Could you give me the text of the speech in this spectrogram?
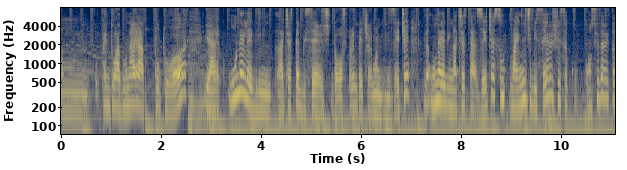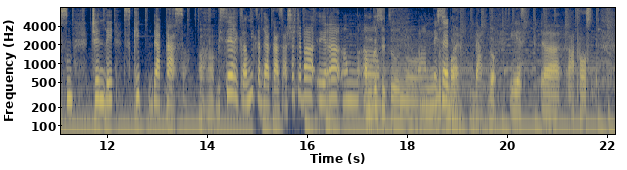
um, pentru adunarea tuturor, uh-huh. iar unele din aceste biserici 12, deci rămân din 10, unele din acestea 10 sunt mai mici biserici și se consideră că sunt cen de schip de acasă. Aha. Biserică mică de acasă. Așa ceva era în... Am uh, găsit în, în Neseber. Da. da. Este, uh, a fost. Uh,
